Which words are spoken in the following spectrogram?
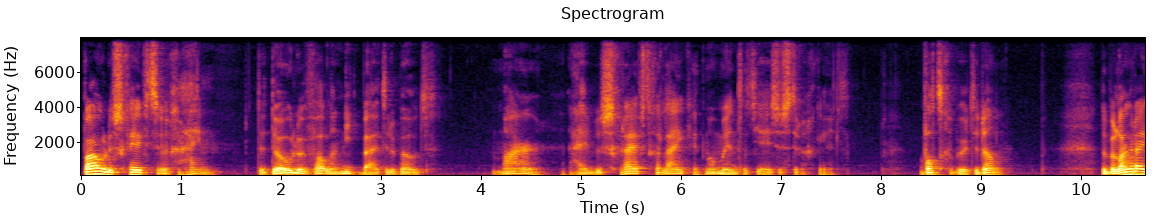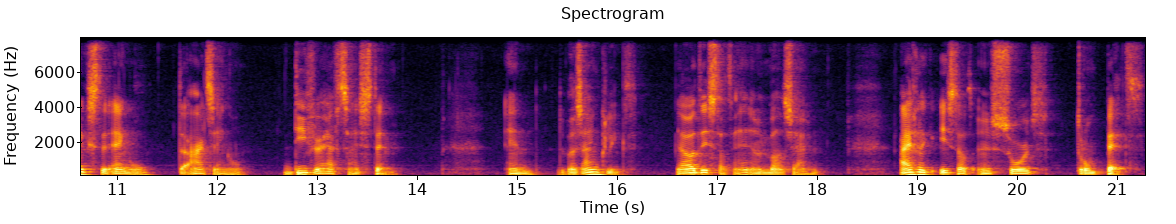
Paulus geeft ze een geheim. De doden vallen niet buiten de boot maar hij beschrijft gelijk het moment dat Jezus terugkeert. Wat gebeurt er dan? De belangrijkste engel, de aartsengel, die verheft zijn stem. En de bazuin klinkt. Ja, wat is dat, hè? een bazuin? Eigenlijk is dat een soort trompet,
